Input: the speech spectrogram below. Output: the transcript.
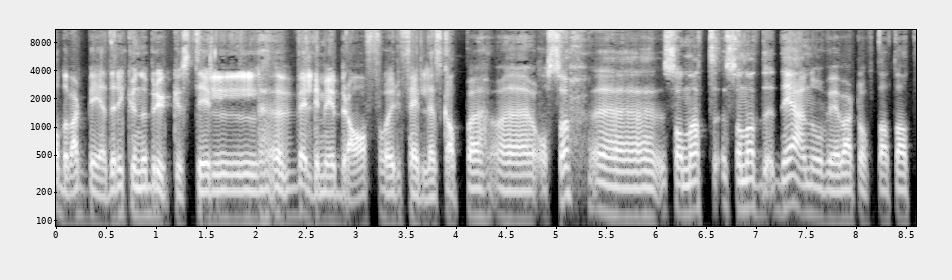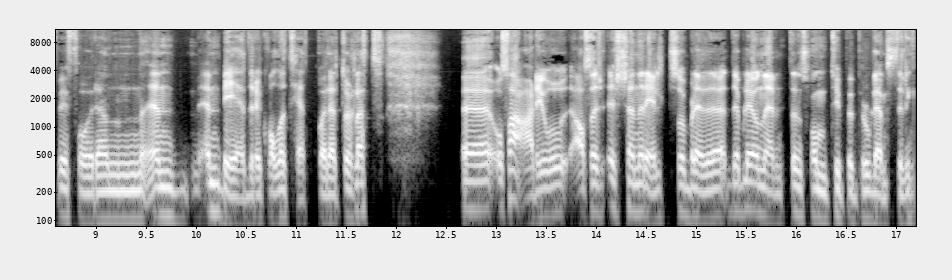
hadde vært bedre, kunne brukes til eh, veldig mye bra for fellesskapet eh, også. Eh, sånn, at, sånn, at, det er noe vi har vært opptatt av at vi får en, en, en bedre kvalitet på, rett og slett. Uh, og så er det jo, altså Generelt så ble det, det ble jo nevnt en sånn type problemstilling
